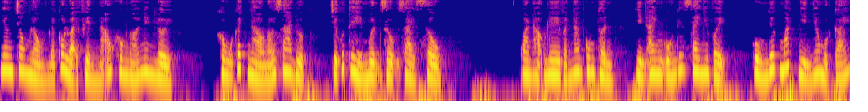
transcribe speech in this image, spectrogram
nhưng trong lòng lại có loại phiền não không nói nên lời. Không có cách nào nói ra được, chỉ có thể mượn rượu giải sầu. Quan Hạo Lê và Nam Cung Thần nhìn anh uống đến say như vậy, cùng liếc mắt nhìn nhau một cái.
